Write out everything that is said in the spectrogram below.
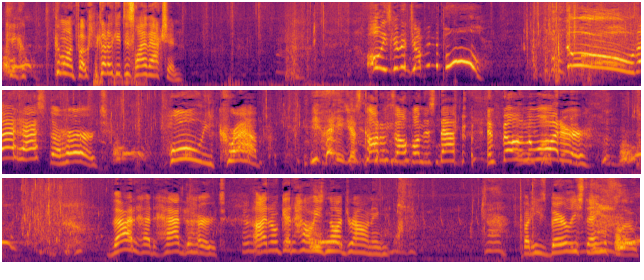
Okay, co- come on, folks. We gotta get this live action. Oh, he's gonna jump in the pool! Oh, that has to hurt! Holy crap! he just caught himself on the step and fell in the water! That had had to hurt. I don't get how he's not drowning. But he's barely staying afloat.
